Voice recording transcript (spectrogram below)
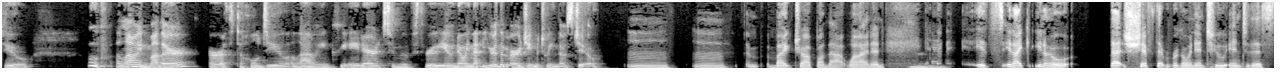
to, oof, allowing Mother Earth to hold you, allowing Creator to move through you, knowing that you're the merging between those two. Mm, mm, mic drop on that one, and, mm. and it's like you know that shift that we're going into into this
